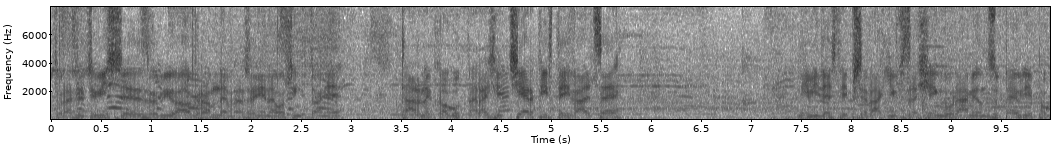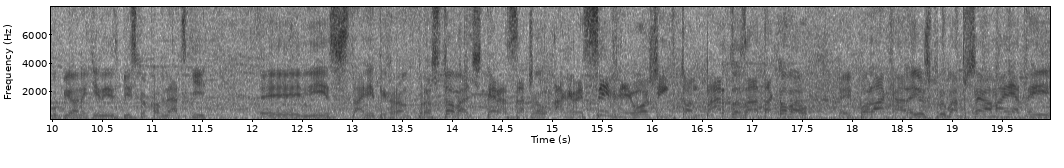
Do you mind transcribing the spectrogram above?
która rzeczywiście zrobiła ogromne wrażenie na Waszyngtonie. Czarny kogut na razie cierpi w tej walce. Nie widać tej przewagi w zasięgu ramion, zupełnie pogubiony, kiedy jest blisko Kownacki. Y, nie jest w stanie tych rąk prostować. Teraz zaczął agresywnie Washington, bardzo zaatakował y, Polaka, ale już próba przełamania tej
